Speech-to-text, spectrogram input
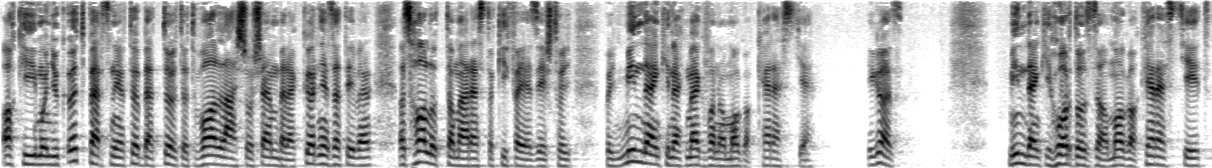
aki mondjuk öt percnél többet töltött vallásos emberek környezetében, az hallotta már ezt a kifejezést, hogy, hogy mindenkinek megvan a maga keresztje. Igaz? Mindenki hordozza a maga keresztjét.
